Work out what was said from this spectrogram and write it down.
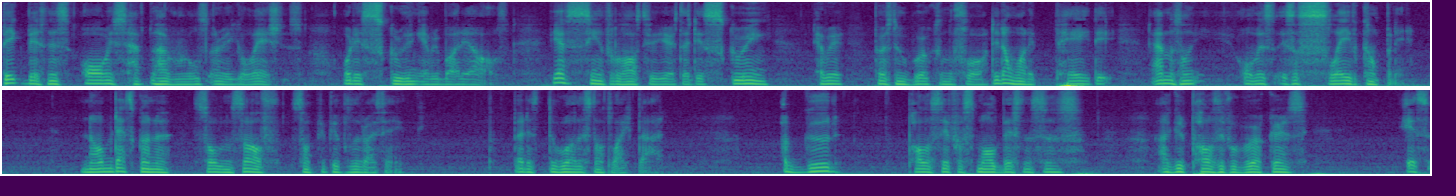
Big business always have to have rules and regulations, or they're screwing everybody else. We have seen for the last few years that they're screwing every person who works on the floor. They don't want to pay. Amazon almost is a slave company. No, but that's going to solve themselves. Some people do, I think. But the world is not like that a good policy for small businesses, a good policy for workers, is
